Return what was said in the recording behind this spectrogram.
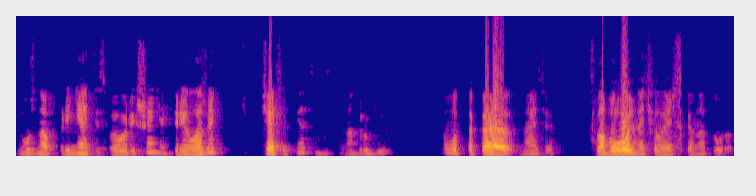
нужно в своего решения переложить часть ответственности на других. Ну вот такая, знаете, слабовольная человеческая натура.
